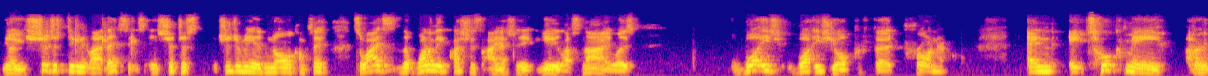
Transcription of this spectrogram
you know, you should just do it like this. It's, it should just it should just be a normal conversation. So I, the, one of the questions I asked you last night was, what is what is your preferred pronoun? And it took me uh,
